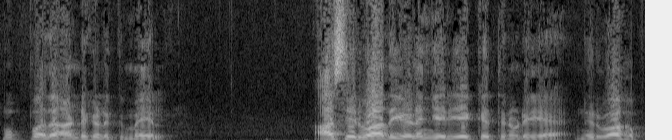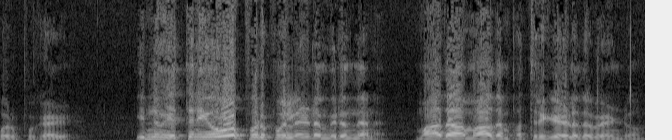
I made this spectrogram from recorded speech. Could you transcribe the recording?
முப்பது ஆண்டுகளுக்கு மேல் ஆசீர்வாத இளைஞர் இயக்கத்தினுடைய நிர்வாக பொறுப்புகள் இன்னும் எத்தனையோ பொறுப்புகள் என்னிடம் இருந்தன. மாதா மாதம் பத்திரிகை எழுத வேண்டும்.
